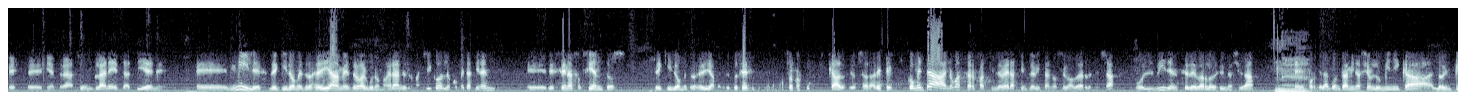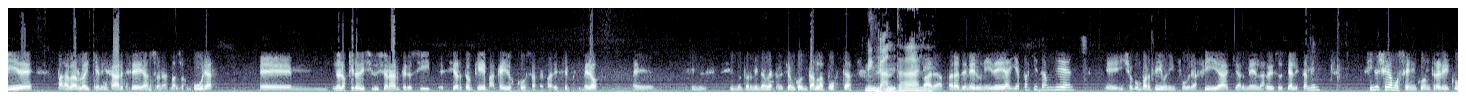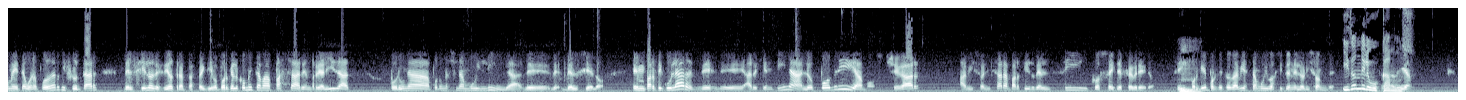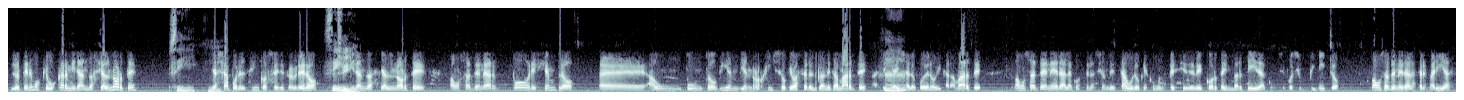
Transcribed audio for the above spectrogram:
Este, mientras un planeta tiene eh, miles de kilómetros de diámetro, algunos más grandes, otros más chicos, los cometas tienen eh, decenas o cientos de kilómetros de diámetro. Entonces, son más complicados de observar. Este cometa no va a ser fácil de ver, a simple vista no se va a ver desde ya. Olvídense de verlo desde una ciudad, ah. eh, porque la contaminación lumínica lo impide. Para verlo hay que alejarse a zonas más oscuras. Eh, no los quiero desilusionar, pero sí es cierto que acá hay dos cosas, me parece. Primero, eh, si, me permiten la expresión, contar la posta. Me encanta, dale. Para, para tener una idea. Y aparte también eh, y yo compartí una infografía que armé en las redes sociales también, si no llegamos a encontrar el cometa, bueno, poder disfrutar del cielo desde otra perspectiva, porque el cometa va a pasar en realidad por una, por una zona muy linda del cielo. En particular, desde Argentina lo podríamos llegar a visualizar a partir del 5 o 6 de febrero. ¿sí? Mm. ¿Por qué? Porque todavía está muy bajito en el horizonte. ¿Y dónde lo buscamos? lo tenemos que buscar mirando hacia el norte. Sí. Y allá por el 5 o 6 de febrero, mirando hacia el norte, vamos a tener, por ejemplo, eh, a un punto bien, bien rojizo que va a ser el planeta Marte, así que ahí ya lo pueden ubicar a Marte. Vamos a tener a la constelación de Tauro, que es como una especie de B corta invertida, como si fuese un pinito. Vamos a tener a las Tres Marías,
